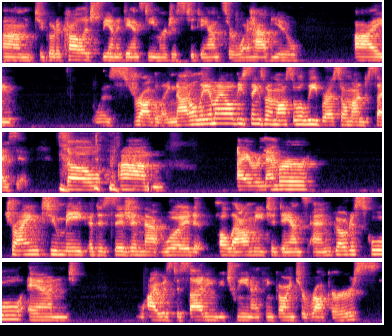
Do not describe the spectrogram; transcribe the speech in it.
um, to go to college to be on a dance team or just to dance or what have you, I was struggling. Not only am I all these things, but I'm also a Libra, so I'm undecisive. So um, I remember trying to make a decision that would allow me to dance and go to school and I was deciding between, I think, going to Rutgers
